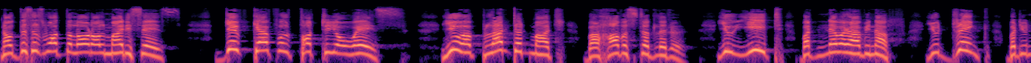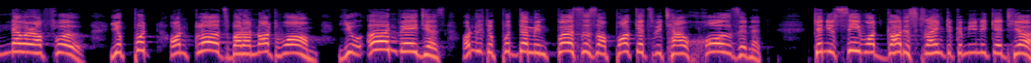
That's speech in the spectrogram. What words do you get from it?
Now this is what the Lord Almighty says. Give careful thought to your ways. You have planted much, but harvested little. You eat, but never have enough. You drink, but you never are full. You put on clothes, but are not warm. You earn wages, only to put them in purses or pockets which have holes in it. Can you see what God is trying to communicate here?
